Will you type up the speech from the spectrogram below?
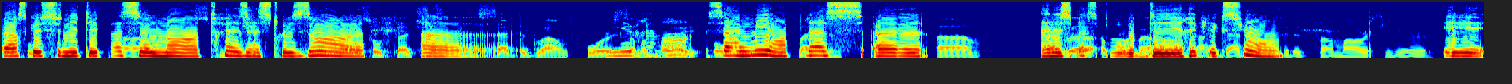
parce que ce n'était pas seulement très instruisant, euh, euh, mais vraiment, ça a mis en place euh, Um, un espace pour des réflexions. Et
